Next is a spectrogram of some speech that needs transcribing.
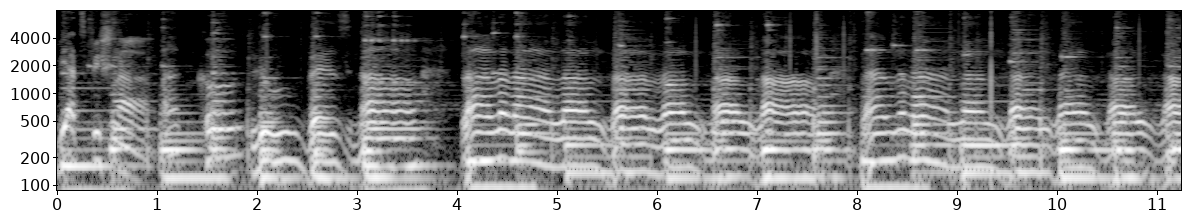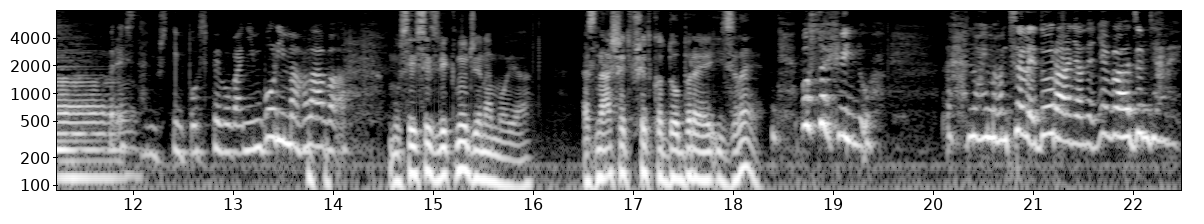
viac pyšná ako ľúbezná. La la la la la la la la la la la la la la la la Prestaň už s tým pospevovaním, bolí ma hlava. Musí si zvyknúť, žena moja. A znášať všetko dobré i zlé. Postoj chvíľu. Nohy mám celé doráňané, nevládzem ďalej.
